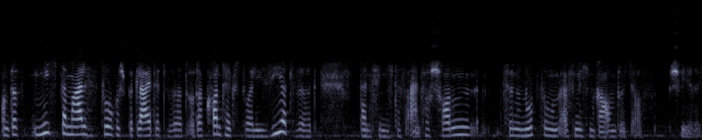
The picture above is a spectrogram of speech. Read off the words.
und das nicht einmal historisch begleitet wird oder kontextualisiert wird, dann finde ich das einfach schon für eine Nutzung im öffentlichen Raum durchaus schwierig.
